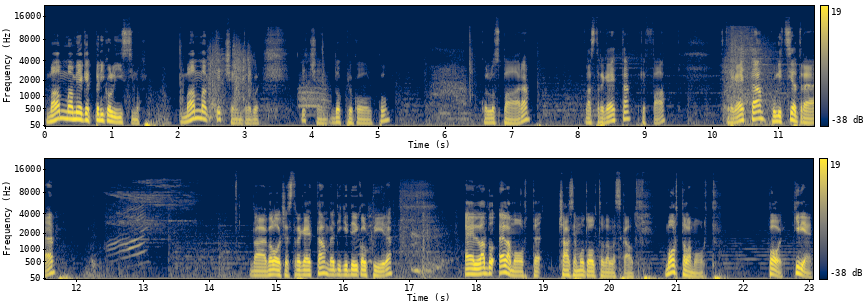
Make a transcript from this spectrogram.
Mamma mia che pericolissimo. Mamma... Che c'entra qua? Che c'entra? Doppio colpo. Quello spara. La streghetta, che fa? Streghetta, pulizia 3. Dai, veloce, streghetta. Vedi chi devi colpire. È la, è la morte. Ciao, siamo tolta dalla scatola. Morta la morte. Poi, chi viene?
